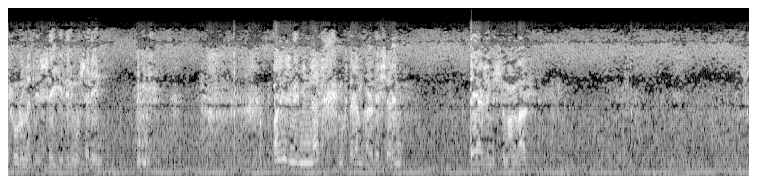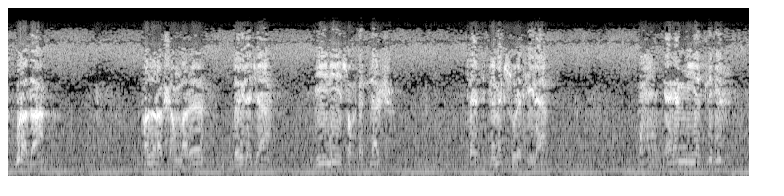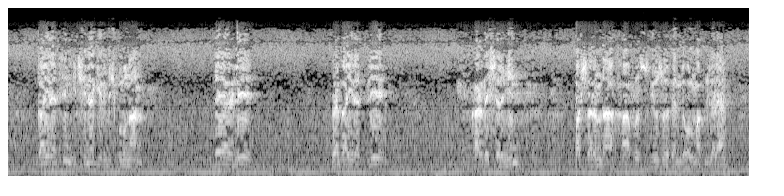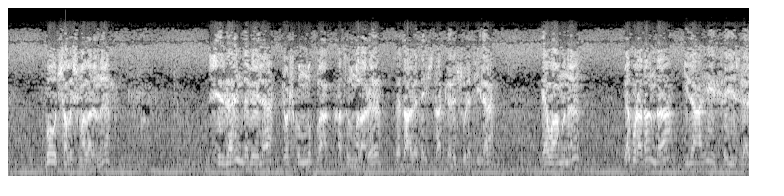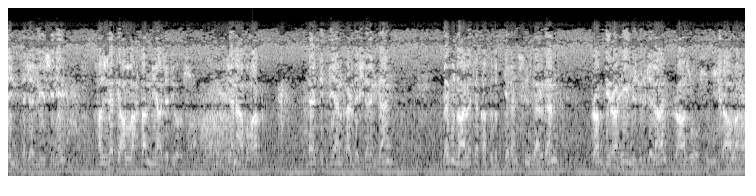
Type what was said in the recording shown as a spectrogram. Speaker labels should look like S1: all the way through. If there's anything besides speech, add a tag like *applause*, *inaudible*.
S1: بحرمة سيد المرسلين Aziz müminler, muhterem kardeşlerim, değerli Müslümanlar, burada pazar akşamları böylece dini sohbetler tertiplemek suretiyle ehemmiyetli bir gayretin içine girmiş bulunan değerli ve gayretli kardeşlerimin başlarında Hafız Yusuf Efendi olmak üzere bu çalışmalarını sizlerin de böyle coşkunlukla katılmaları ve davete iştirakleri suretiyle devamını ve buradan da ilahi feyizlerin tecellisini Hazreti Allah'tan niyaz ediyoruz. Cenab-ı Hak tertipleyen kardeşlerimden ve bu davete katılıp gelen sizlerden Rabbi Rahim-i Zülcelal razı olsun inşallah. *clears throat*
